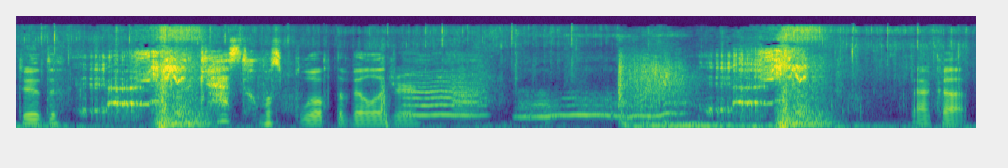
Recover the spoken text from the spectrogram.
Dude, the, the ghast almost blew up the villager. Back up.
